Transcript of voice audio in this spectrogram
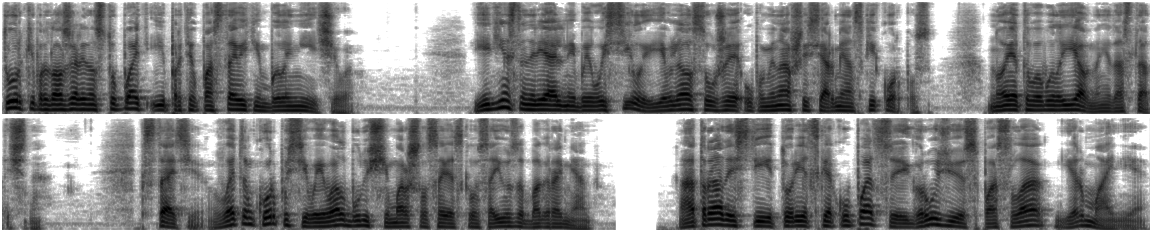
Турки продолжали наступать, и противопоставить им было нечего. Единственной реальной боевой силой являлся уже упоминавшийся армянский корпус, но этого было явно недостаточно. Кстати, в этом корпусе воевал будущий маршал Советского Союза Баграмян. От радости турецкой оккупации Грузию спасла Германия.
